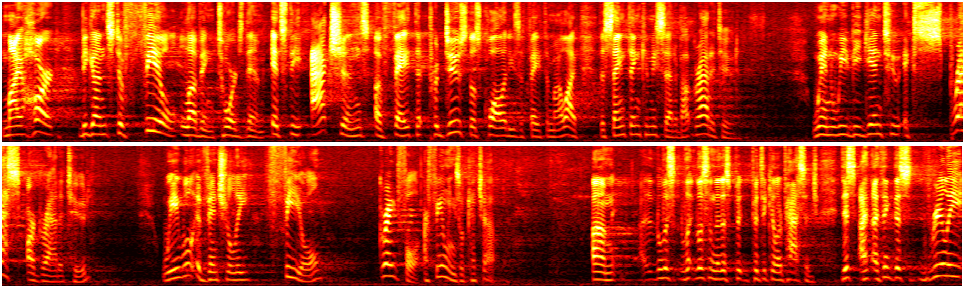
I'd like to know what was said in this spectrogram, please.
my heart begins to feel loving towards them. It's the actions of faith that produce those qualities of faith in my life. The same thing can be said about gratitude. When we begin to express our gratitude, we will eventually feel grateful. Our feelings will catch up. Um, listen, listen, to this particular passage. This, I, I think this really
